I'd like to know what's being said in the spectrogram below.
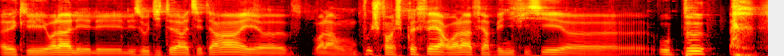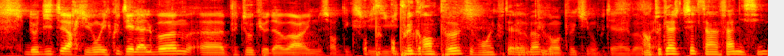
avec les, voilà, les, les, les auditeurs, etc. Et euh, voilà, on, je, je préfère, voilà, faire bénéficier euh, au peu d'auditeurs qui vont écouter l'album euh, plutôt que d'avoir une sorte Au d'exclusivité. plus grand peu qui vont écouter Au l'album. plus grand peu qui vont écouter l'album. En ouais. tout cas, je sais que c'est un fan ici.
